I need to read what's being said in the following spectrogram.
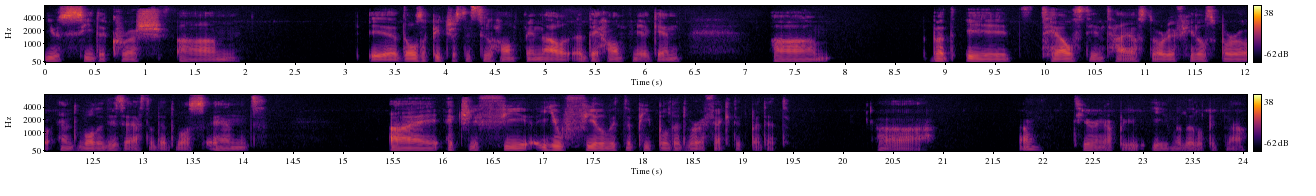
You see the crush um, yeah, those are pictures that still haunt me now. They haunt me again. Um, but it tells the entire story of Hillsborough and what a disaster that was. And I actually feel you feel with the people that were affected by that. Uh, I'm tearing up even a little bit now.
